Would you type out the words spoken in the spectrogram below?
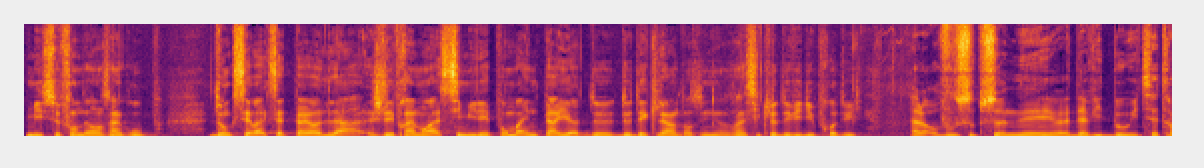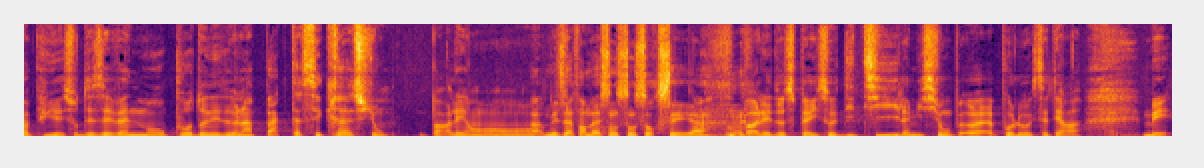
mais il se fondait dans un groupe. Donc c'est vrai que cette période-là, je l'ai vraiment assimilé pour moi une période de, déclin dans, une, un cycle de vie du produit. Alors vous soupçonnez David Bowie de s'être appuyé sur des événements pour donner de l'impact à ses créations. Vous parlez en... Ah, mes informations sont sourcées. Hein. Vous parlez de Space Oddity, la mission Apollo, etc. Mais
